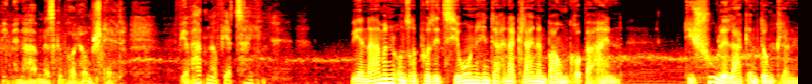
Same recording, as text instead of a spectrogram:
Die Männer haben das Gebäude umstellt. Wir warten auf Ihr Zeichen. Wir nahmen unsere Position hinter einer kleinen Baumgruppe ein. Die Schule lag im Dunkeln.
